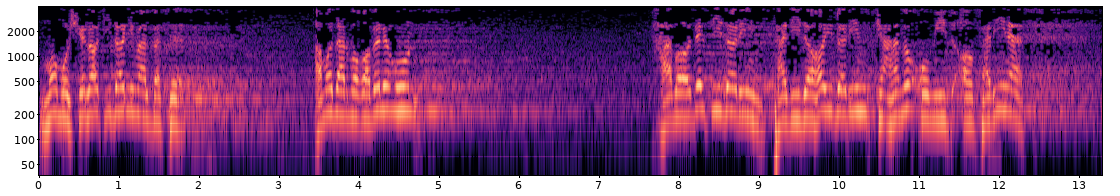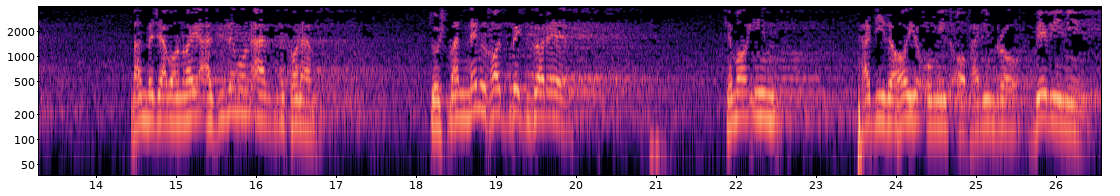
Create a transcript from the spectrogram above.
ما مشکلاتی داریم البته. اما در مقابل اون حوادثی داریم پدیده هایی داریم که همه امید آفرین است. من به جوانهای عزیزمون عرض می‌کنم. دشمن نمی‌خواد بگذاره که ما این پدیده های امید آفرین رو ببینیم.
